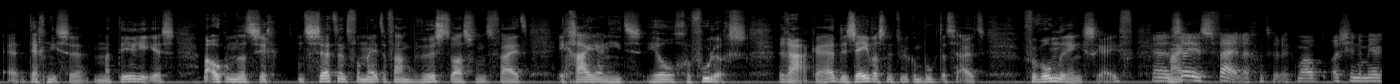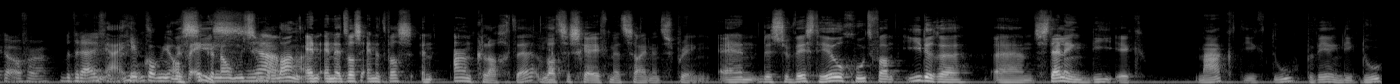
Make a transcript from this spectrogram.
en technische materie is, maar ook omdat ze zich ontzettend van meet af aan bewust was van het feit, ik ga hier aan iets heel gevoeligs raken. Hè. De Zee was natuurlijk een boek dat ze uit verwondering schreef. Ja, de Maar- zee is veilig natuurlijk, maar als je in Amerika over bedrijven Ja, hier kom je over Precies. economische Ja. belangen. En, en, het was, en het was een aanklacht, hè, wat ze schreef met Silent Spring. En dus ze wist heel goed van iedere ehm, stelling die ik maak, die ik doe, bewering die ik doe,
